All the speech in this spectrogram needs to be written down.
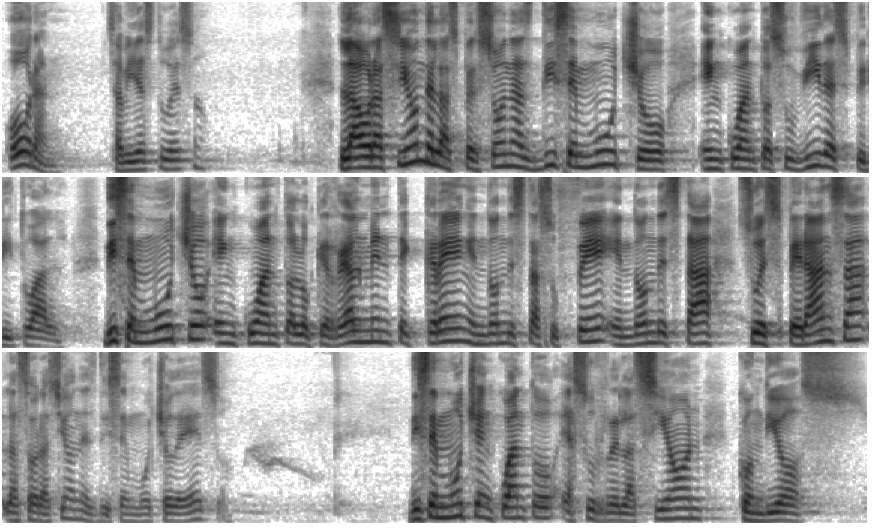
oran. ¿Sabías tú eso? La oración de las personas dice mucho en cuanto a su vida espiritual. Dice mucho en cuanto a lo que realmente creen, en dónde está su fe, en dónde está su esperanza. Las oraciones dicen mucho de eso. Dice mucho en cuanto a su relación con Dios.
